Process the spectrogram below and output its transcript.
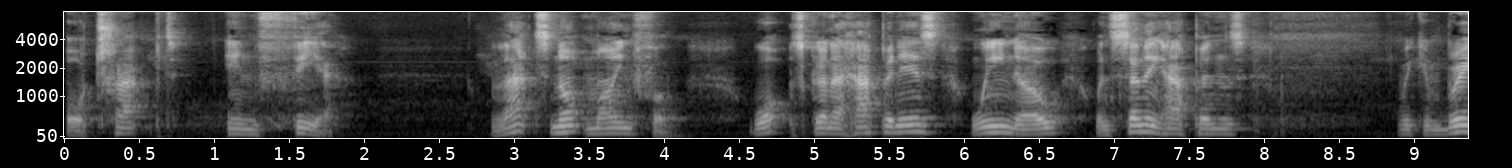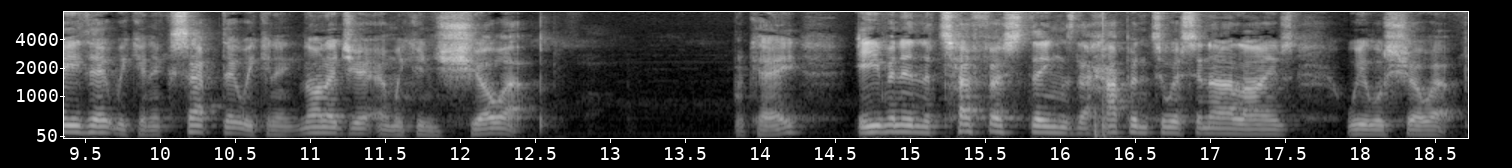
or trapped in fear. That's not mindful. What's going to happen is we know when something happens, we can breathe it, we can accept it, we can acknowledge it, and we can show up. Okay? Even in the toughest things that happen to us in our lives, we will show up.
